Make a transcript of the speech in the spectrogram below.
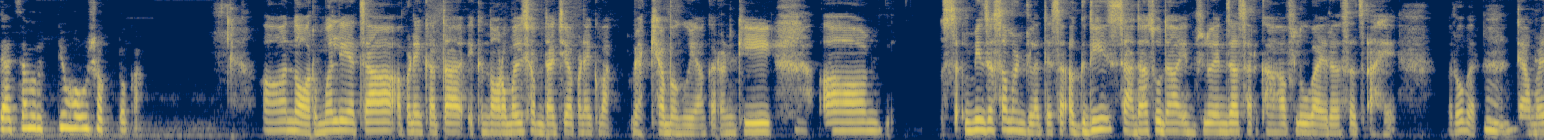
त्याचा मृत्यू होऊ शकतो का? नॉर्मल याचा आपण एक आता एक नॉर्मल शब्दाची आपण एक व्याख्या बघूया. कारण की मी जसं म्हटलं तसं अगदी साधा सुद्धा इन्फ्लुएन्झा सारखा हा फ्लू व्हायरसच आहे. बरोबर? त्यामुळे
